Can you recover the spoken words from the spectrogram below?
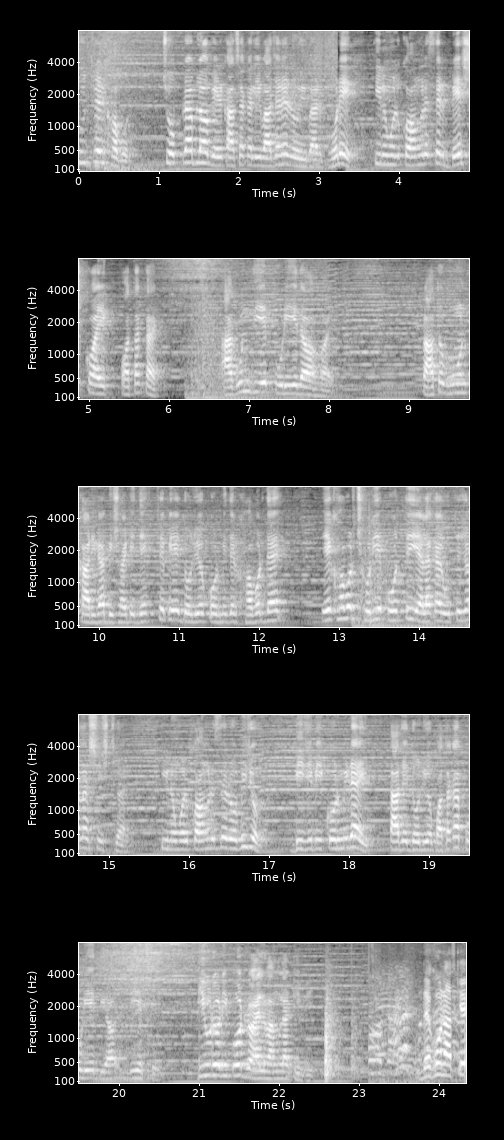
সূত্রের খবর চোপড়া ব্লকের কাছাকালি বাজারে রবিবার ভোরে তৃণমূল কংগ্রেসের বেশ কয়েক পতাকায় আগুন দিয়ে পুড়িয়ে দেওয়া হয়। প্রাতভ্রমণকারীরা বিষয়টি দেখতে পেয়ে দলীয় কর্মীদের খবর দেয়। এ খবর ছড়িয়ে পড়তেই এলাকায় উত্তেজনার সৃষ্টি হয়। তৃণমূল কংগ্রেসের অভিযোগ, বিজেপি কর্মীরাই তাদের দলীয় পতাকা পুড়িয়ে দিয়েছে। Euro report, royal Bangla TV. দেখুন, আজকে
